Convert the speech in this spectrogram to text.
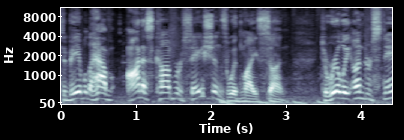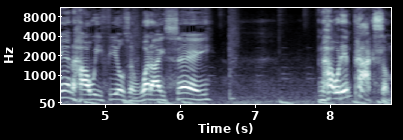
to be able to have honest conversations with my son, to really understand how he feels and what I say and how it impacts him.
